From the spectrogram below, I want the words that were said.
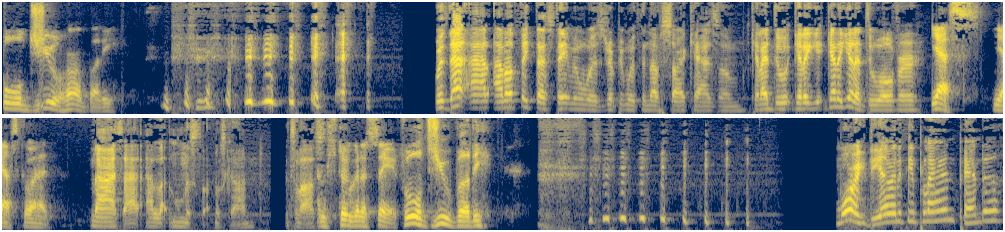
Fooled you, huh, buddy? With that, I, I don't think that statement was dripping with enough sarcasm. Can I do it? Can I get, can I get a do over? Yes, yes, go ahead. Nah, it's, I, I lo- almost, almost gone. It's lost. I'm still gonna say it. Fooled you, buddy. Morg, do you have anything planned, Panda?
